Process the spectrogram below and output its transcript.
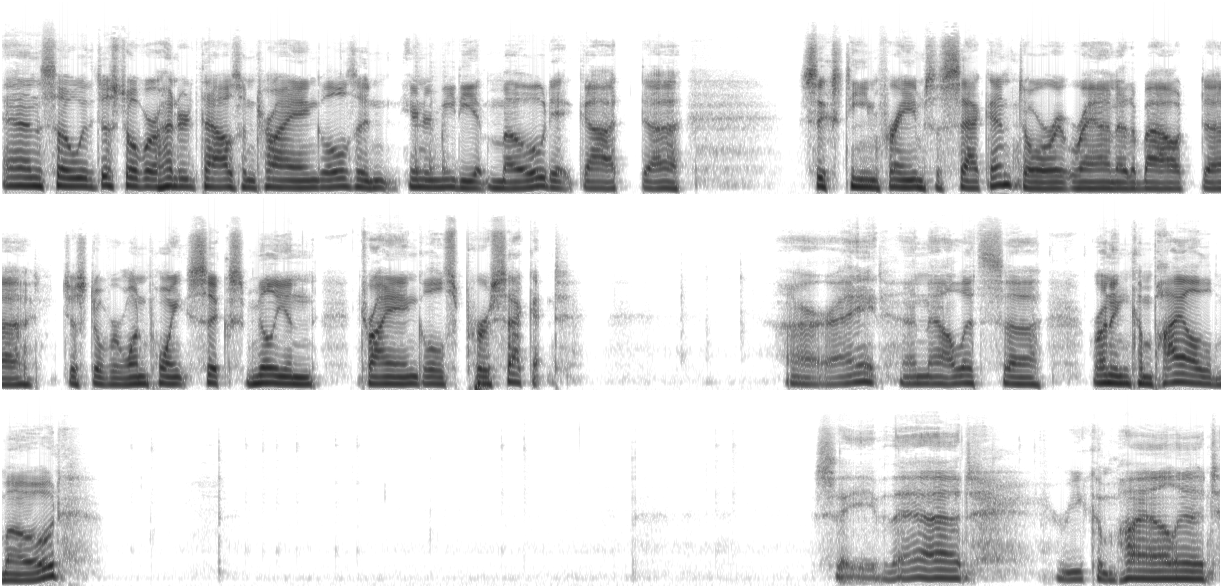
And so with just over 100,000 triangles in intermediate mode it got uh, 16 frames a second or it ran at about uh, just over 1.6 million triangles per second all right, and now let's uh, run in compile mode. Save that, recompile it.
